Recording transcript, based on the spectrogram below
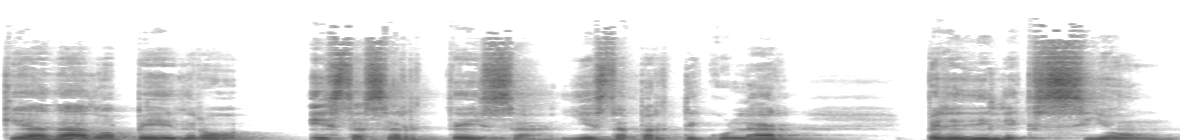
que ha dado a Pedro esta certeza y esta particular predilección.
